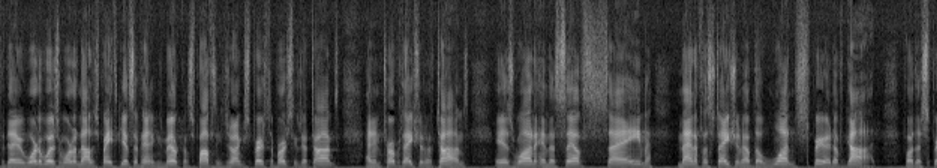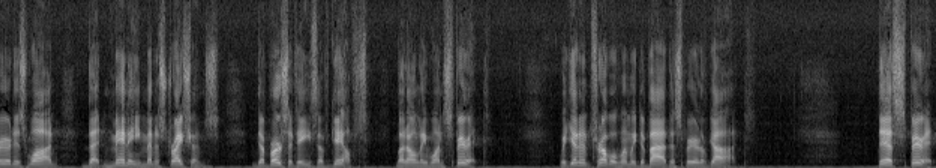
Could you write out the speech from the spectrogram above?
The word of wisdom, word of knowledge, faith, gifts of healing, miracles, prophecy, discerning spirits, diversities of tongues, and interpretation of tongues is one and the self same manifestation of the one Spirit of God. For the Spirit is one, but many ministrations, diversities of gifts, but only one Spirit. We get into trouble when we divide the Spirit of God. This Spirit,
